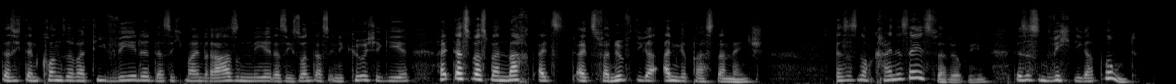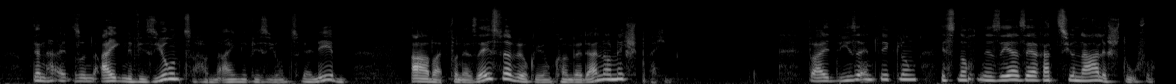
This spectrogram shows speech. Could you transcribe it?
dass ich dann konservativ wähle, dass ich meinen Rasen mähe, dass ich sonntags in die Kirche gehe. Halt das, was man macht als, als vernünftiger, angepasster Mensch. Das ist noch keine Selbstverwirklichung. Das ist ein wichtiger Punkt. Denn halt so eine eigene Vision zu haben, eine eigene Vision zu erleben. Aber von der Selbstverwirklichung können wir da noch nicht sprechen weil diese Entwicklung ist noch eine sehr, sehr rationale Stufe.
